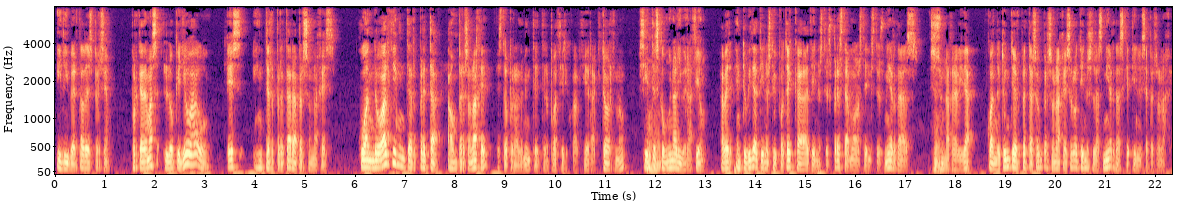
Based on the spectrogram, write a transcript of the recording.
y libertad de expresión. Porque además lo que yo hago es interpretar a personajes. Cuando alguien interpreta a un personaje, esto probablemente te lo puede decir cualquier actor, ¿no? Sientes como una liberación. A ver, en tu vida tienes tu hipoteca, tienes tus préstamos, tienes tus mierdas. Eso es una realidad. Cuando tú interpretas a un personaje, solo tienes las mierdas que tiene ese personaje.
